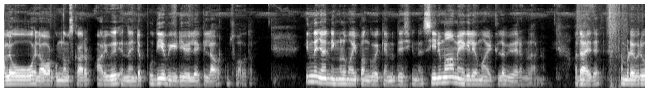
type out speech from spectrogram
ഹലോ എല്ലാവർക്കും നമസ്കാരം. അറിവ് എന്ന എന്റെ പുതിയ വീഡിയോയിലേക്ക് എല്ലാവർക്കും സ്വാഗതം. ഇന്ന് ഞാൻ നിങ്ങളുമായി പങ്കുവെക്കാൻ ഉദ്ദേശിക്കുന്ന സിനിമാ മേഖലയുമായിട്ടുള്ള വിവരങ്ങളാണ്. അതായത് നമ്മുടെ ഒരു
